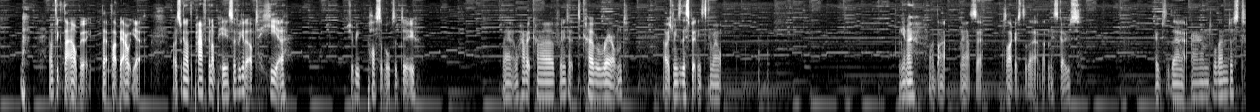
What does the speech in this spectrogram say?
I haven't figured that out bit that that bit out yet. Right, so we're gonna have the path going up here. So if we get it up to here, should be possible to do. There, we'll have it kind of, we need it to curve around, uh, which means this bit needs to come out. You know, like that. That's it. So that goes to there, then this goes over to there, and we'll then just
